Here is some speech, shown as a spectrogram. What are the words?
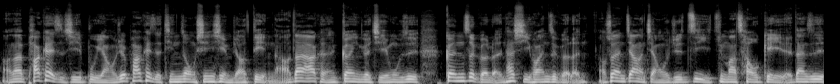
啊，那 Podcast 其实不一样，我觉得 Podcast 听众心性比较定啊，大家可能跟一个节目是跟这个人，他喜欢这个人啊，虽然这样讲，我觉得自己他妈超 gay 的，但是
